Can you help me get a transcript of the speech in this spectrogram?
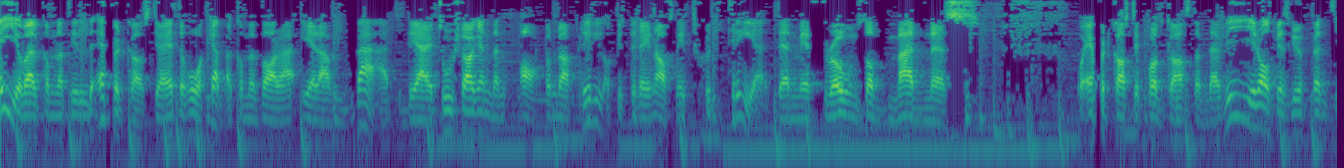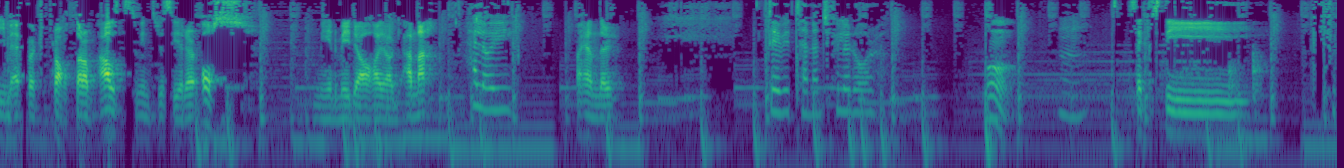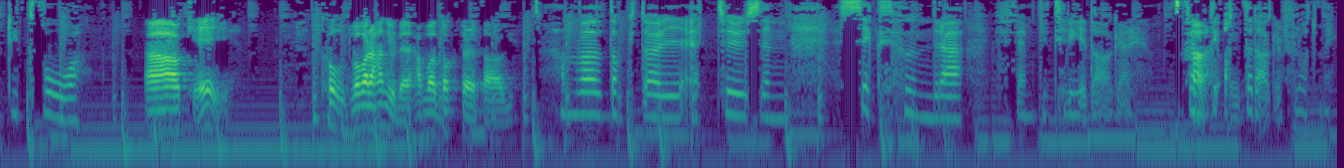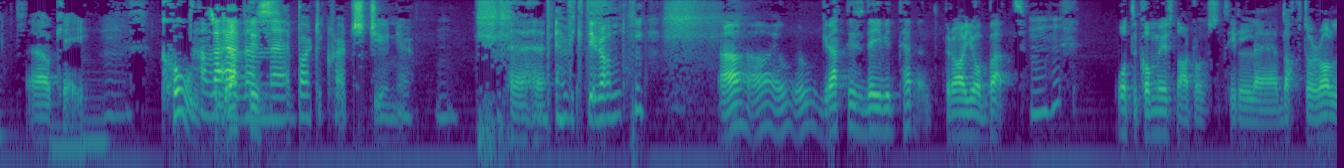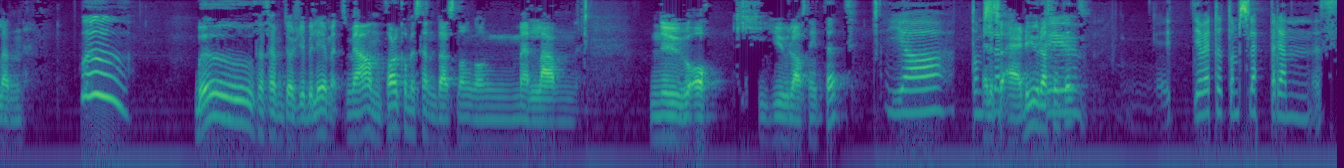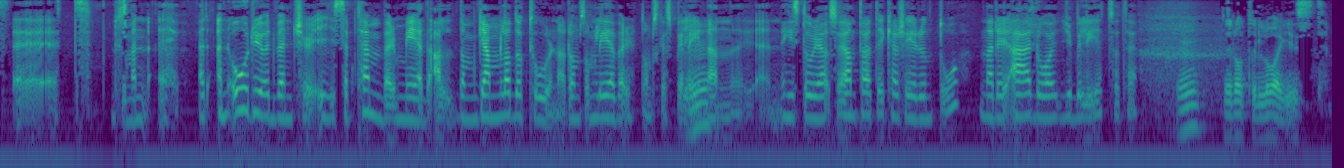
Hej och välkomna till The Effortcast. Jag heter Håkan och kommer vara eran värd. Det är torsdagen den 18 april och vi spelar in avsnitt 73, den med Thrones of Madness. Och Effortcast är podcasten där vi i rollspelsgruppen Team Effort pratar om allt som intresserar oss. Med mig idag har jag Anna. Halloj! Vad händer? David Tennant fyller år. Mm. Mm. 60... 42. Ah, okej. Coolt. Vad var det han gjorde? Han var doktor ett tag. Han var doktor i 1653 dagar. 58 dagar, förlåt mig. Ah, Okej. Coolt. Han var grattis. även eh, Barty Crouch Jr. Mm. En viktig roll. Ja, ja, jo, jo. Grattis David Tennant. Bra jobbat. Mhm. Återkommer ju snart också till eh, doktorrollen. Woo! Woo! För 50-årsjubileet som jag antar kommer sändas någon gång mellan nu och julavsnittet. Ja, de Eller så är det julavsnittet. ju- Jag vet att de släpper en, ett, liksom en, eh, en audio adventure i september med all, de gamla doktorerna, de som lever. De ska spela in en, en historia. Så jag antar att det kanske är runt då, när det är då jubileet så att säga. Mm, det låter logiskt.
